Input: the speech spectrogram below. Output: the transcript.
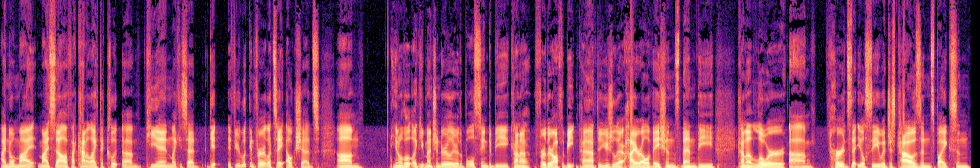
I know my myself. I kind of like to cl- um, key in, like you said, get if you're looking for let's say elk sheds. Um, you know, like you mm-hmm. mentioned earlier, the bulls seem to be kind of further off the beaten path. They're usually at higher elevations than the kind of lower um, herds that you'll see with just cows and spikes and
